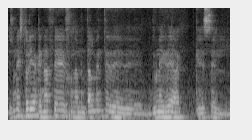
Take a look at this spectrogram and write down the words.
Es una historia que nace fundamentalmente de una idea que es el,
